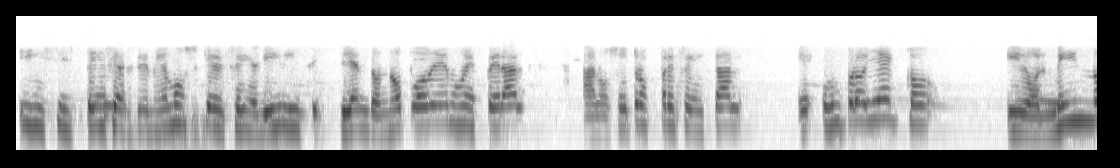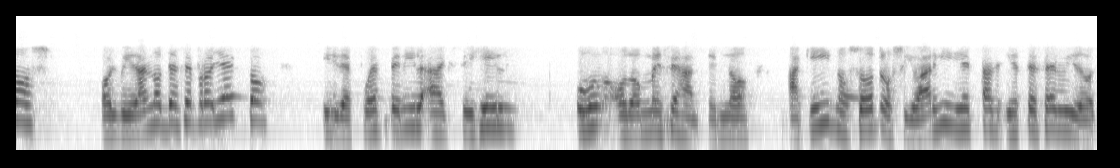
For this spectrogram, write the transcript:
Insistencia, tenemos que seguir insistiendo. No podemos esperar a nosotros presentar eh, un proyecto y dormirnos, olvidarnos de ese proyecto y después venir a exigir uno o dos meses antes. No, aquí nosotros, Ibargi y, y este servidor,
